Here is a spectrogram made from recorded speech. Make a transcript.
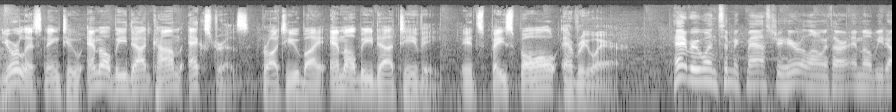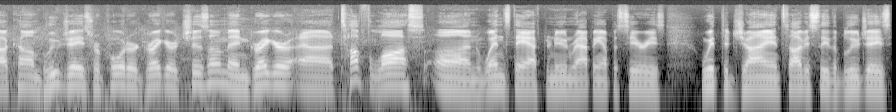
You're listening to MLB.com Extras, brought to you by MLB.tv. It's baseball everywhere. Hey everyone, Tim McMaster here, along with our MLB.com Blue Jays reporter Gregor Chisholm. And Gregor, uh, tough loss on Wednesday afternoon, wrapping up a series with the Giants. Obviously, the Blue Jays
